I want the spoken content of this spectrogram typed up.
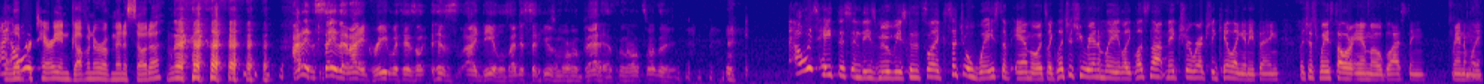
I the always, libertarian governor of Minnesota. I didn't say that I agreed with his his ideals. I just said he was more of a badass than Arnold Schwarzenegger. I always hate this in these movies because it's like such a waste of ammo. It's like let's just shoot randomly. Like let's not make sure we're actually killing anything. Let's just waste all our ammo blasting randomly.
